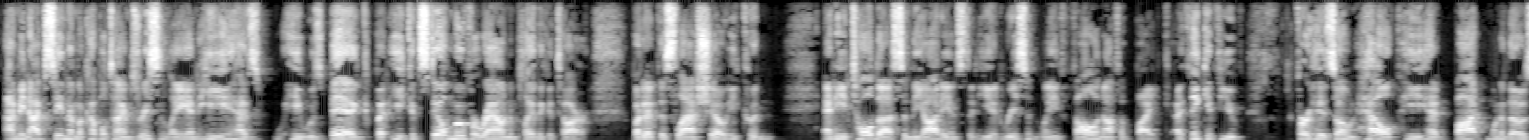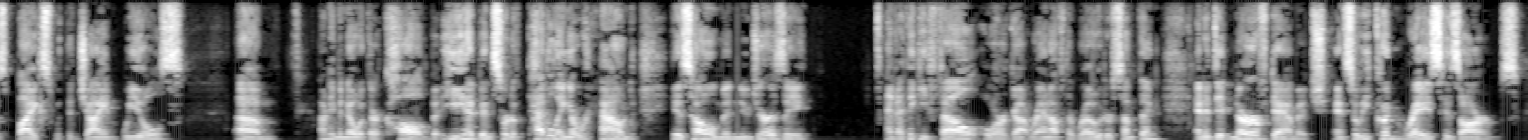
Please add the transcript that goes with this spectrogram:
I mean, I've seen them a couple times recently, and he has he was big, but he could still move around and play the guitar. But at this last show, he couldn't. And he told us in the audience that he had recently fallen off a bike. I think if you, for his own health, he had bought one of those bikes with the giant wheels. Um, I don't even know what they're called, but he had been sort of pedaling around his home in New Jersey. And I think he fell or got ran off the road or something, and it did nerve damage. And so he couldn't raise his arms.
